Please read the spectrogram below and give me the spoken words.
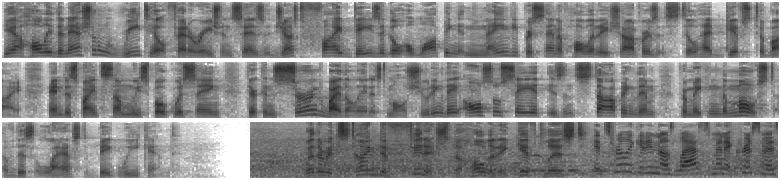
Yeah, Holly, the National Retail Federation says just five days ago, a whopping 90% of holiday shoppers still had gifts to buy. And despite some we spoke with saying they're concerned by the latest mall shooting, they also say it isn't stopping them from making the most of this last big weekend. Whether it's time to finish the holiday gift list, It's really getting those last minute Christmas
